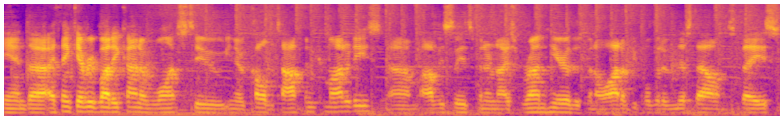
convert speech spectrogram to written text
And uh, I think everybody kind of wants to, you know, call the top in commodities. Um, obviously, it's been a nice run here. There's been a lot of people that have missed out on space.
